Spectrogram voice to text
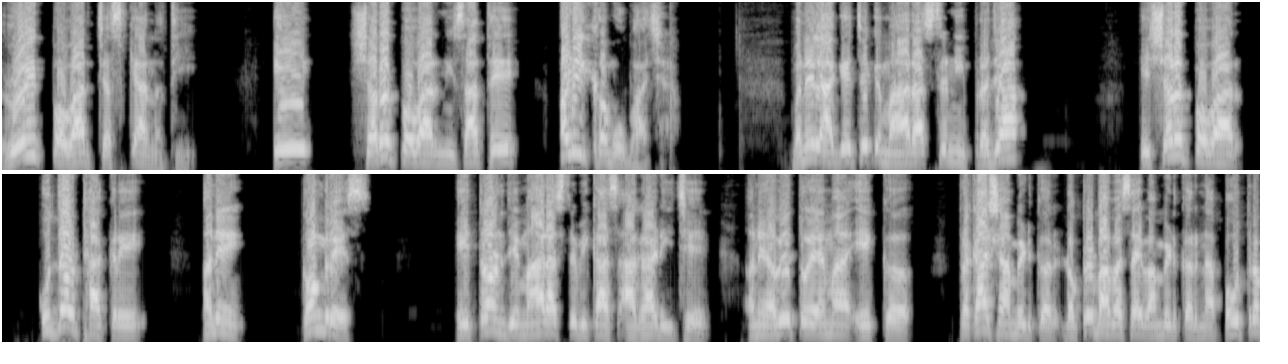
રોહિત પવાર ચસક્યા નથી. એ શરદ પવારની સાથે અડીખમ ઊભા છે. મને લાગે છે કે મહારાષ્ટ્રની પ્રજા એ શરદ પવાર, ઉદ્ધવ ઠાકરે અને કોંગ્રેસ એ ત્રણ જે મહારાષ્ટ્ર વિકાસ આઘાડી છે અને હવે તો એમાં એક પ્રકાશ આંબેડકર, ડોક્ટર બાબા સાહેબ આંબેડકરના પૌત્ર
